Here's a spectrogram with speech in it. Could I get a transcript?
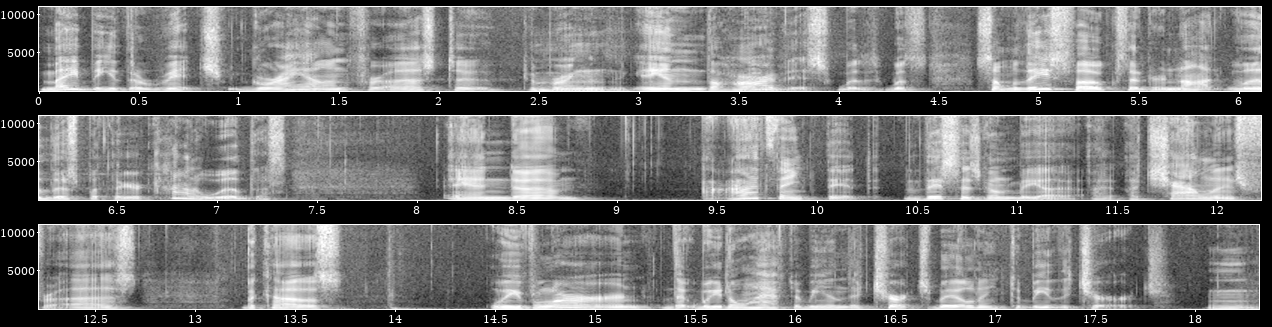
may be the rich ground for us to, to bring in the harvest with with some of these folks that are not with us, but they're kind of with us. And um, I think that this is going to be a, a, a challenge for us because we've learned that we don't have to be in the church building to be the church. Mm.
